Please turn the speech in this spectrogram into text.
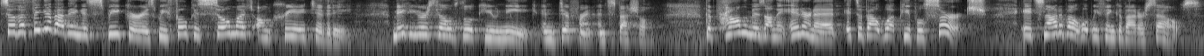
So the thing about being a speaker is we focus so much on creativity, making ourselves look unique and different and special. The problem is on the internet, it's about what people search. It's not about what we think about ourselves.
